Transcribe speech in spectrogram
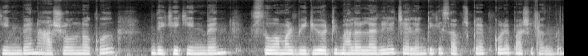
কিনবেন, আসল নকল দেখে কিনবেন। সো আমার ভিডিওটি ভালো লাগলে চ্যানেলটিকে সাবস্ক্রাইব করে পাশে থাকবেন।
